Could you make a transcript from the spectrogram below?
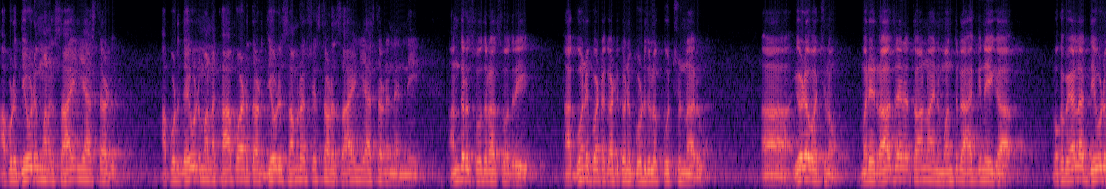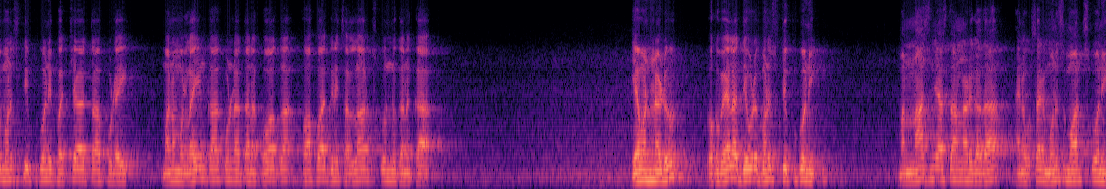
అప్పుడు దేవుడు మనకు సాయం చేస్తాడు. అప్పుడు దేవుడు మన కాపాడుతాడు. దేవుడు సంరక్షిస్తాడు సాయం చేస్తాడని నన్ను అందరూ సోదరా సోదరి ఆ గోనె పట్ట కట్టుకొని బొడిదలో కూర్చున్నారు. ఏడవ వచనం. మరి రాజైన తాను ఆయన మంత్రుడు ఆగ్నేయగా ఒకవేళ దేవుడు మనసు తిప్పుకొని పశ్చాత్తాపుడై మనము లయం కాకుండా తన కోప కోపాగ్ని చల్లార్చుకును గనక ఏమంటున్నాడు? ఒకవేళ దేవుడు మనసు తిప్పుకొని మనం నాశనం చేస్తా అన్నాడు కదా ఆయన ఒకసారి మనసు మార్చుకొని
